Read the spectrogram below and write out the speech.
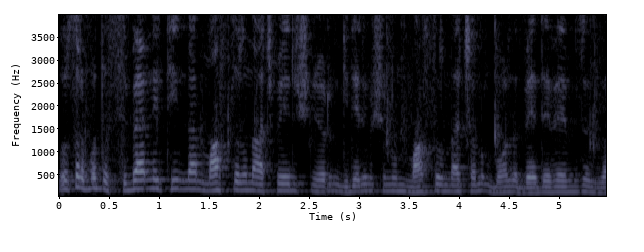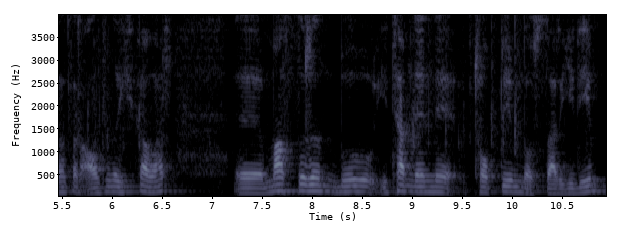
Dostlar burada Cybernetiğinden Master'ını açmayı düşünüyorum. Gidelim şunun Master'ını açalım. Bu arada BDV'mizde zaten 6 dakika var. Ee, Master'ın bu itemlerini toplayayım dostlar gideyim.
